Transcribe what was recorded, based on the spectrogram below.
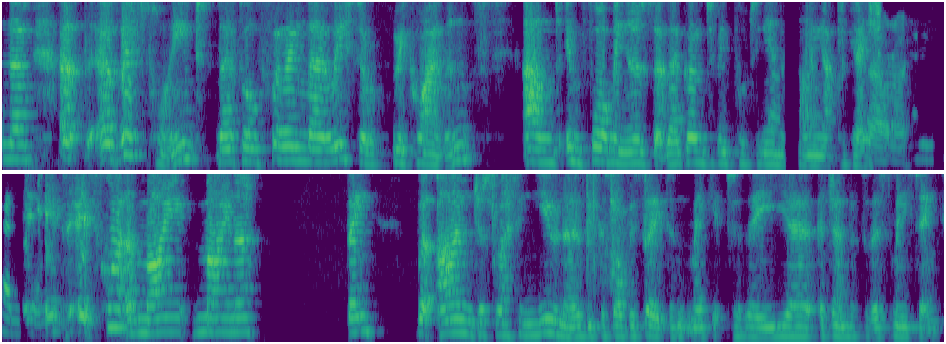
No, at, at this point, they're fulfilling their lease requirements and informing us that they're going to be putting in a planning application. All right. It- It's, it's quite a mi- minor thing, but I'm just letting you know because obviously it didn't make it to the uh, agenda for this meeting.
